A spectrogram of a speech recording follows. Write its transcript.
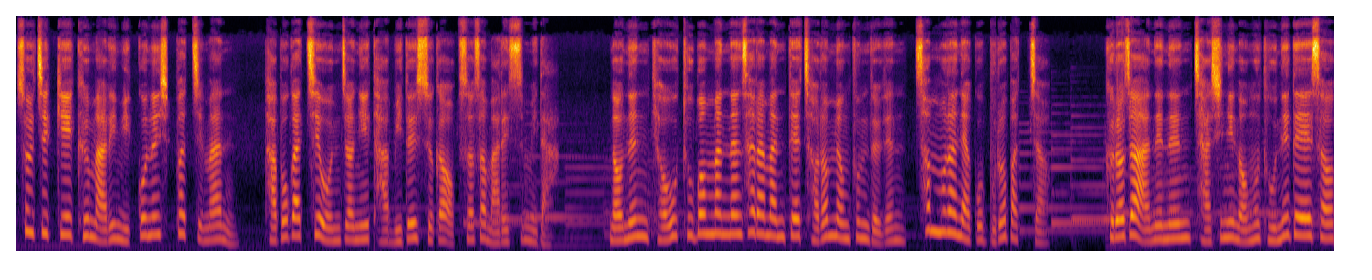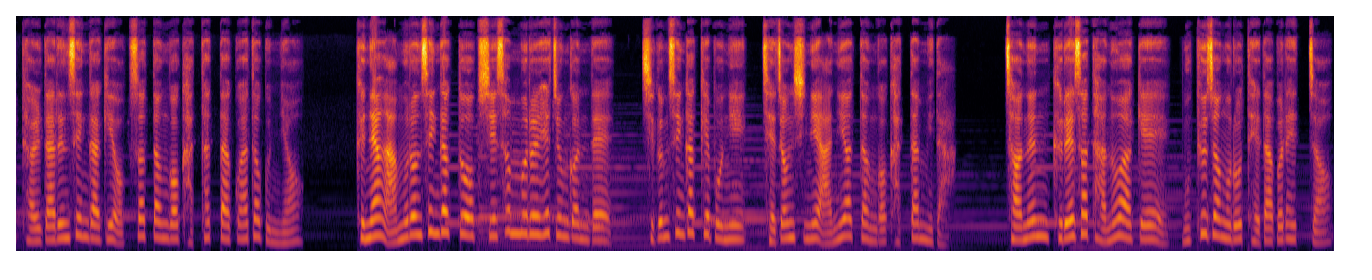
솔직히 그 말이 믿고는 싶었지만 바보같이 온전히 다 믿을 수가 없어서 말했습니다. 너는 겨우 두 번 만난 사람한테 저런 명품들은 선물하냐고 물어봤죠. 그러자 아내는 자신이 너무 돈에 대해서 별다른 생각이 없었던 것 같았다고 하더군요. 그냥 아무런 생각도 없이 선물을 해준 건데 지금 생각해보니 제정신이 아니었던 것 같답니다. 저는 그래서 단호하게 무표정으로 대답을 했죠.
